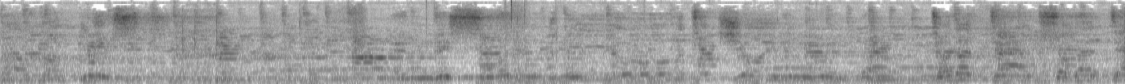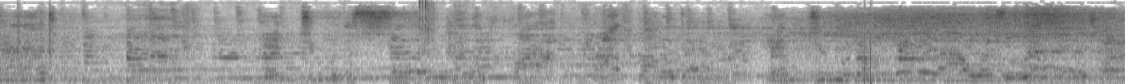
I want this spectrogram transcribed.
found my grace. And they summoned me over to join in with them to the dance of the dead. Into the circle of fire, I followed them. Right.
